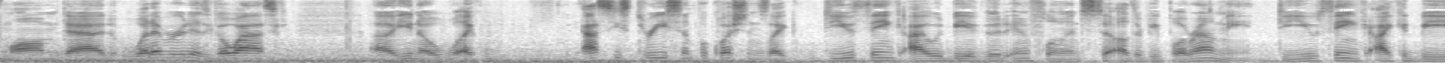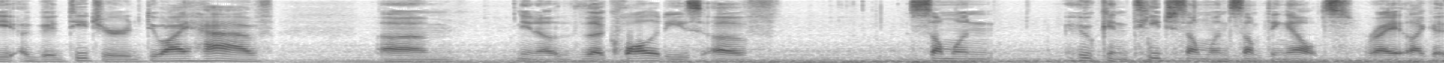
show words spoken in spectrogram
mom, dad, whatever it is. Go ask, uh, you know, like ask these three simple questions like do you think i would be a good influence to other people around me? Do you think i could be a good teacher? Do i have um, you know the qualities of someone who can teach someone something else right? Like a,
